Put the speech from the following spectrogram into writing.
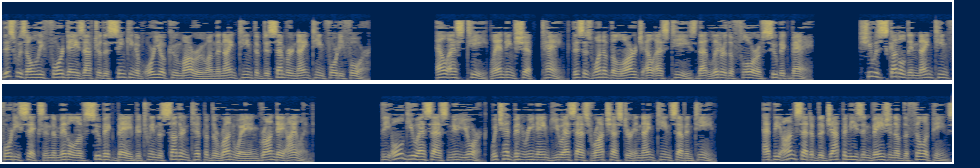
This was only four days after the sinking of Oryoku Maru on 19 December 1944. LST landing ship, tank This is one of the large LSTs that litter the floor of Subic Bay. She was scuttled in 1946 in the middle of Subic Bay between the southern tip of the runway and Grande Island. The old USS New York, which had been renamed USS Rochester in 1917. At the onset of the Japanese invasion of the Philippines,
